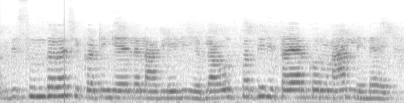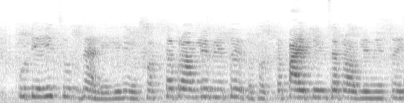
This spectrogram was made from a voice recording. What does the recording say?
अगदी सुंदर अशी कटिंग यायला लागलेली आहे. ब्लाऊज पण तिने तयार करून आणलेला आहे. कुठेही चूक झालेली नाही. फक्त प्रॉब्लेम येतोय तो फक्त पायपिंगचा प्रॉब्लेम येतोय.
